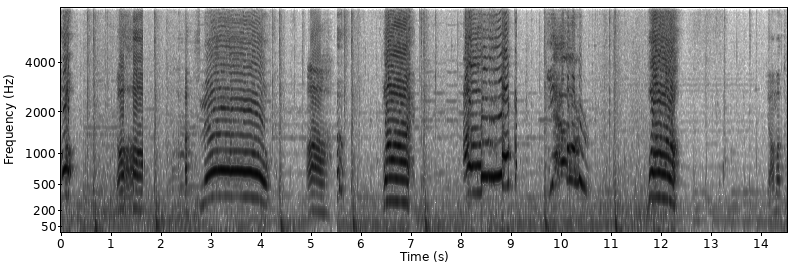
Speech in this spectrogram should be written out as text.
어? 아. no. 아. 와. 아우. 야우. 와! 야마토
